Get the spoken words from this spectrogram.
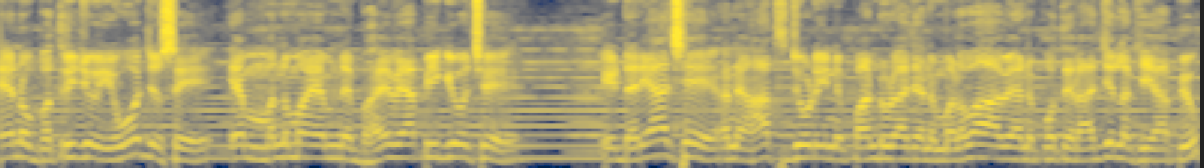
એનો ભત્રીજો એવો જ હશે, એમ મનમાં એમને ભય વ્યાપી ગયો છે. એ ડર્યા છે અને હાથ જોડીને પાંડુ રાજાને મળવા આવ્યા અને પોતે રાજ્ય લખી આપ્યો.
